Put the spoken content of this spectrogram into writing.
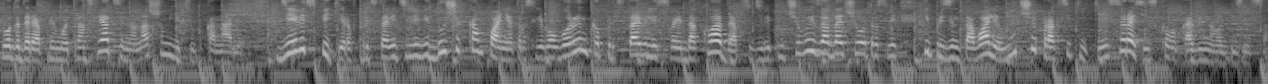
благодаря прямой трансляции на нашем YouTube-канале. Девять спикеров, представители ведущих компаний отраслевого рынка, представили свои доклады, обсудили ключевые задачи отрасли и презентовали лучшие практики и кейсы российского кабельного бизнеса.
